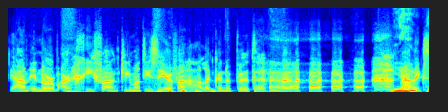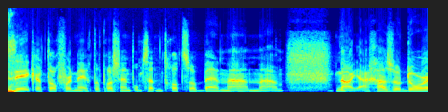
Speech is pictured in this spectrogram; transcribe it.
ja, een enorm archief aan klimatiseerverhalen kunnen putten. Ja, waar ik ja. zeker toch voor 90% ontzettend trots op ben. En, eh, nou ja, ga zo door.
